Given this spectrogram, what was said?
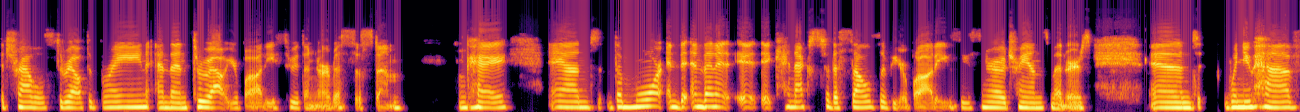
it travels throughout the brain and then throughout your body through the nervous system. Okay, and the more, and, and then it, it, it connects to the cells of your bodies, these neurotransmitters. And when you have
